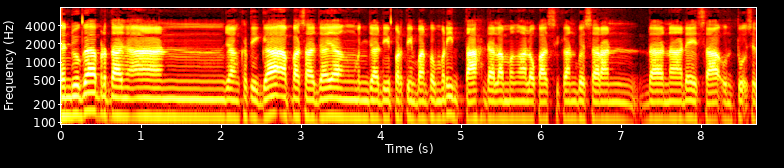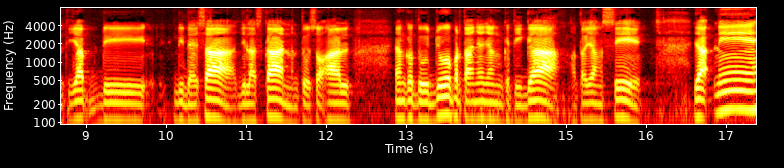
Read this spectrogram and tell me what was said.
Dan juga pertanyaan yang ketiga, apa saja yang menjadi pertimbangan pemerintah dalam mengalokasikan besaran dana desa untuk setiap di di desa? Jelaskan untuk soal yang ketujuh, pertanyaan yang ketiga atau yang C yakni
